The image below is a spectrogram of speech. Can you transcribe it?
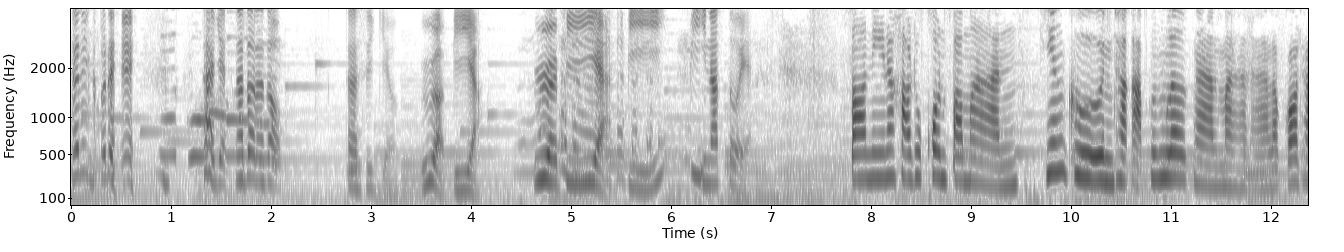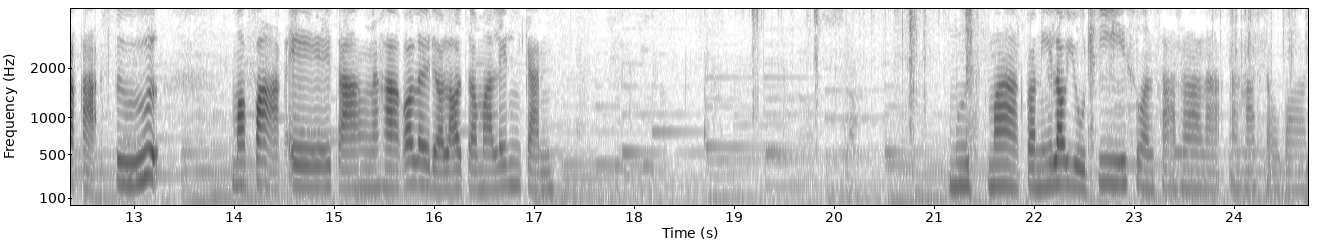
何これたけ、なとなと。たすいけよ。うわ、ピーや。うわ、ピーや。ピーピー納豆や。 ตอนนี้นะคะทุกคนประมาณเที่ยงคืนทากะเพิ่งเลิกงานมานะ แล้วก็ทากะซื้อมาฝากเอจังนะคะ ก็เลยเดี๋ยวเราจะมาเล่นกัน มืดมากตอนนี้เราอยู่ที่สวนสาธารณะนะคะ แถวบ้าน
